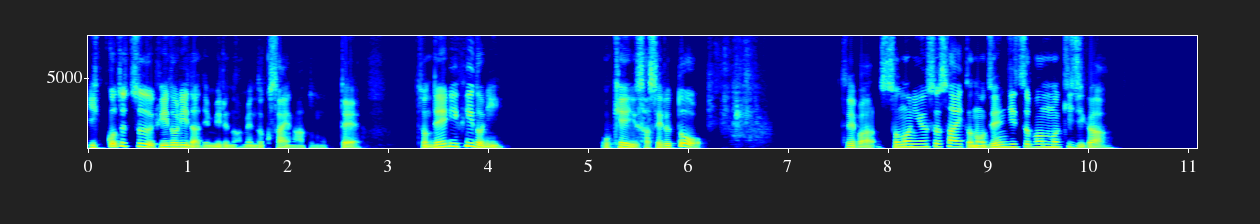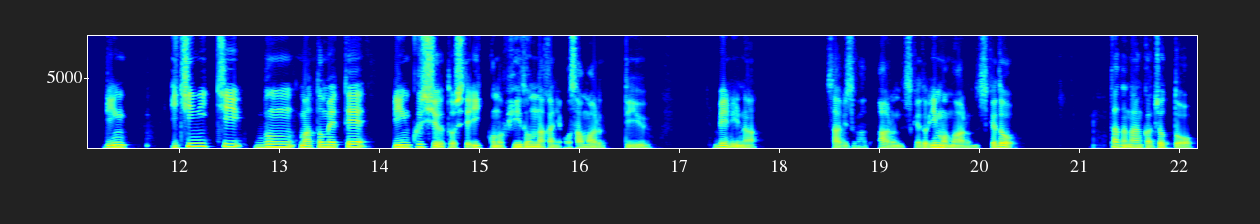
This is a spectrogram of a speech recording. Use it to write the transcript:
1個ずつフィードリーダーで見るのはめんどくさいなと思って、そのデイリーフィードにを経由させると、例えばそのニュースサイトの前日分の記事がリン1日分まとめてリンク集として1個のフィードの中に収まるっていう便利なサービスがあるんですけど、今もあるんですけど、ただなんかちょっと、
